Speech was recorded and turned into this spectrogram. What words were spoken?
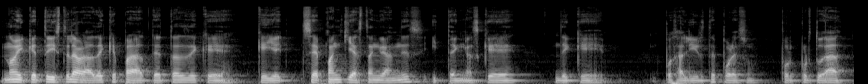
No, y qué triste la verdad de que para atletas de que, que ya sepan que ya están grandes y tengas que, de que, pues salirte por eso, por, por tu edad,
